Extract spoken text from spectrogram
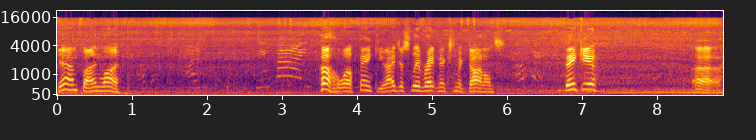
yeah, I'm fine. Why? Oh, well, thank you. I just live right next to McDonald's. Okay. Thank you. Uh,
